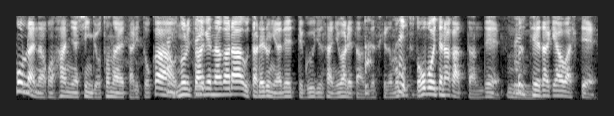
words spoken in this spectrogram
本来ならこの般若心経を唱えたりとか、はい。乗りと上げながら打たれるんやでって宮司さんに言われたんですけども、ちょっと覚えてなかったんで、手だけ合わせて、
